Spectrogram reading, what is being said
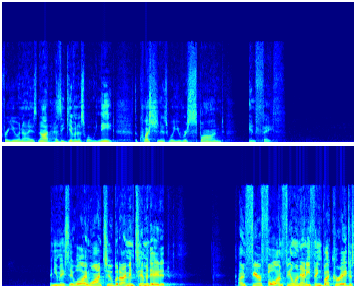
for you and I is not, has he given us what we need? The question is, will you respond in faith? And you may say, Well, I want to, but I'm intimidated. I'm fearful. I'm feeling anything but courageous.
